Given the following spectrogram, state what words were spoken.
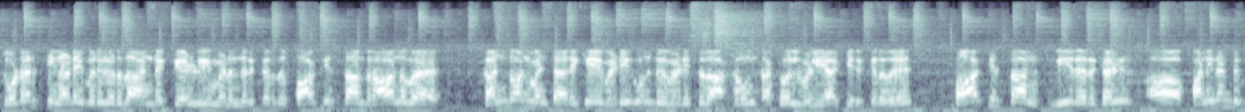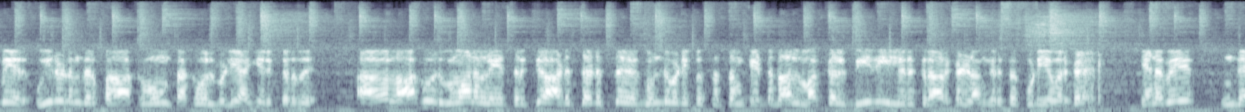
தொடர்ச்சி நடைபெறுகிறதா என்ற கேள்வியும் எழுந்திருக்கிறது. பாகிஸ்தான் ராணுவ கண்டோன்மெண்ட் அருகே வெடிகுண்டு வெடித்ததாகவும் தகவல் வெளியாகி இருக்கிறது பாகிஸ்தான் வீரர்கள் பனிரெண்டு பேர் உயிரிழந்திருப்பதாகவும் தகவல் வெளியாகி இருக்கிறது லாகூர் விமான நிலையத்திற்கு அடுத்தடுத்து குண்டுவெடிப்பு சத்தம் கேட்டதால் மக்கள் பீதியில் இருக்கிறார்கள். அங்கு இருக்கக்கூடியவர்கள் எனவே இந்த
